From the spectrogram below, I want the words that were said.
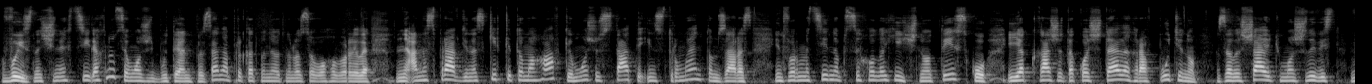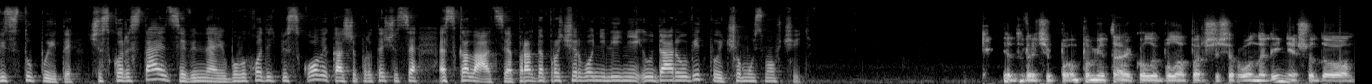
визначених цілях. Ну це можуть бути НПЗ, наприклад, ми неодноразово говорили. А насправді наскільки томагавки можуть стати інструментом зараз інформаційно-психологічного тиску, і як каже також Телеграф, Путіну залишають можливість відступити. Чи скористається він нею? Бо виходить Пісков і каже про те, що це ескалація. Правда, про червоні лінії і удари у відповідь чомусь мовчить. Я, до речі, пам'ятаю, коли була перша червона лінія щодо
